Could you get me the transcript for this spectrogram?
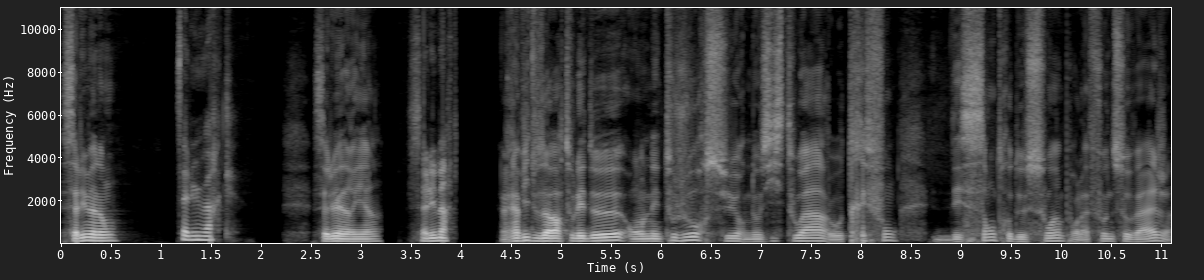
Salut Manon. Salut Marc. Salut Adrien. Salut Marc. Ravi de vous avoir tous les deux. On est toujours sur nos histoires au tréfonds des centres de soins pour la faune sauvage.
